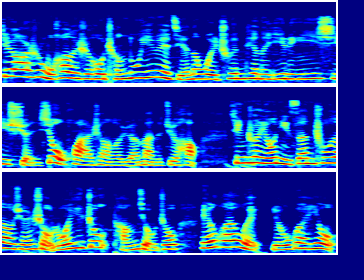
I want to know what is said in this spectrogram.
七月二十五号的时候，成都音乐节呢为春天的一零一系选秀画上了圆满的句号。青春有你三出道选手罗一舟、唐九洲、连怀伟、刘冠佑、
